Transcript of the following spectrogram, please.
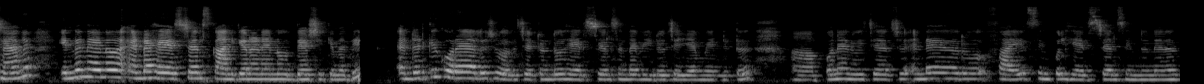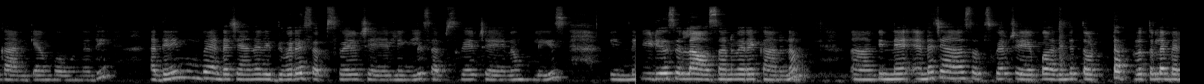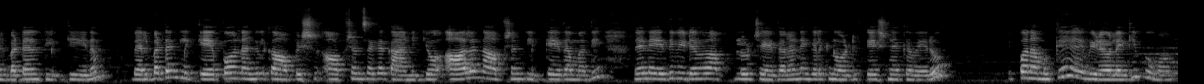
Channel ഇന്ന് నేను എന്റെ ഹെയർ സ്റ്റൈൽസ് കാണിക്കാനാണ് ഞാൻ ഉദ്ദേശിക്കുന്നത്. എന്റെ അടുക്ക് കുറേ ആൾ ചോദിച്ചിട്ടുണ്ട് ഹെയർ സ്റ്റൈൽസിന്റെ വീഡിയോ ചെയ്യാൻ വേണ്ടിയിട്ട്. അപ്പോൾ ഞാൻ വിചാരിച്ചു എന്റെ ഒരു ഫൈവ് സിമ്പിൾ ഹെയർ സ്റ്റൈൽസ് ഇന്ന് ഞാൻ കാണിക്കാൻ പോകുന്നത്. അതിന് മുമ്പ് എന്റെ ചാനൽ ഇതുവരെ സബ്സ്ക്രൈബ് ചെയ്യില്ലെങ്കിൽ സബ്സ്ക്രൈബ് ചെയ്യണം പ്ലീസ് പിന്നെ വീഡിയോസ് എല്ലാം അവസാനം വരെ കാണണം. പിന്നെ എന്റെ ചാനൽ സബ്സ്ക്രൈബ് ചെയ്യുമ്പോൾ അതിന്റെ തൊട്ടപ്പുറത്തുള്ള ബെൽ ബട്ടൺ ക്ലിക്ക് ചെയ്യണം. ബെൽ ബട്ടൺ ക്ലിക്ക് ചെയ്യുമ്പോൾ ഞങ്ങൾക്ക് ഓപ്ഷൻ ഓപ്ഷൻസ് ഒക്കെ കാണിക്കും ആൾ എന്ന ഓപ്ഷൻ ക്ലിക്ക് ചെയ്താൽ മതി ഞാൻ ഏത് വീഡിയോ അപ്ലോഡ് ചെയ്താലും നിങ്ങൾക്ക് നോട്ടിഫിക്കേഷനൊക്കെ വരും ഇപ്പോൾ നമുക്ക് വീഡിയോയിലേക്ക് പോവാം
